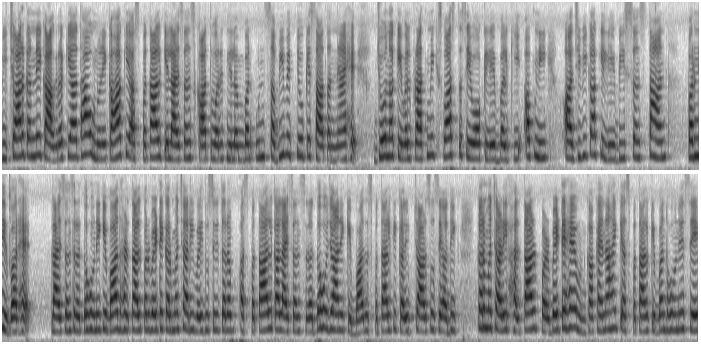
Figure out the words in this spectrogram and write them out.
विचार करने का आग्रह किया था। उन्होंने कहा कि अस्पताल के लाइसेंस का त्वरित निलंबन उन सभी व्यक्तियों के साथ अन्याय है, जो न केवल प्राथमिक स्वास्थ्य सेवाओं के लिए, बल्कि अपनी आजीविका के लिए भी संस्थान पर निर्भर है। लाइसेंस रद्द होने के बाद हड़ताल पर बैठे कर्मचारी वही दूसरी तरफ़ अस्पताल का लाइसेंस रद्द हो जाने के बाद अस्पताल के करीब 400 से अधिक कर्मचारी हड़ताल पर बैठे हैं। उनका कहना है कि अस्पताल के बंद होने से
